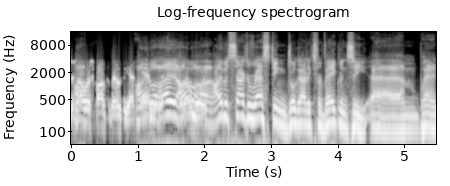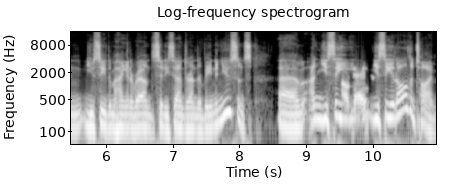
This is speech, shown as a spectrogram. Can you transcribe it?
There's no responsibility at the I, end. I, I, I, would start arresting drug addicts for vagrancy um, when you see them hanging around the city centre and they're being a nuisance. Um, and you see, okay. you see it all the time.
